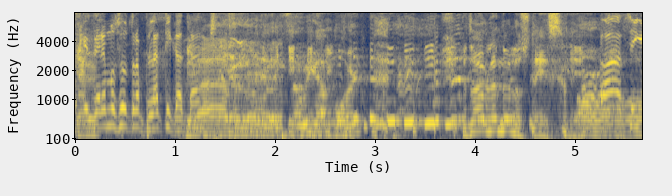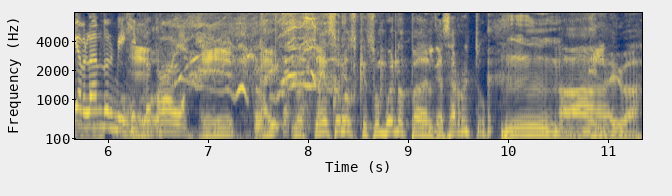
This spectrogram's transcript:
es que tenemos otra plática acá. Ah, perdón, perdón. Estaba hablando de los test. eh. Ah, sigue hablando el viejito Eh, todavía. eh, hay- los test son los que son buenos para adelgazar, Ruito. Ahí va.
